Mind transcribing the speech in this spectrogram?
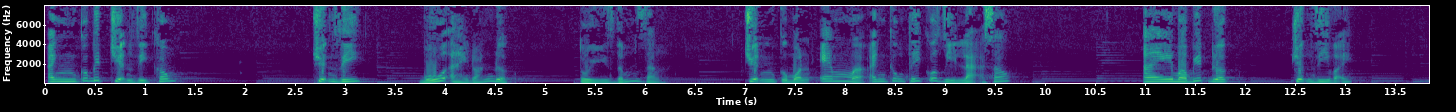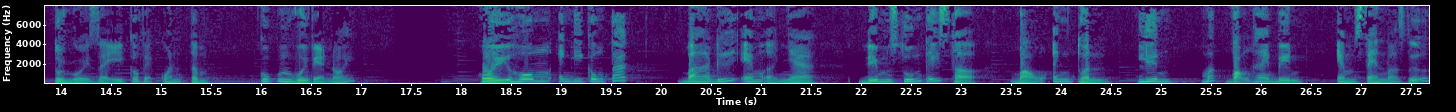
Anh có biết chuyện gì không? Chuyện gì? Bố ai đoán được? Tôi dấm rằng Chuyện của bọn em mà anh không thấy có gì lạ sao? Ai mà biết được? Chuyện gì vậy? Tôi ngồi dậy có vẻ quan tâm. Cúc vui vẻ nói Hồi hôm anh đi công tác Ba đứa em ở nhà Đêm xuống thấy sợ Bảo anh Thuần, Liên Mắc võng hai bên, Em xen vào giữa.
